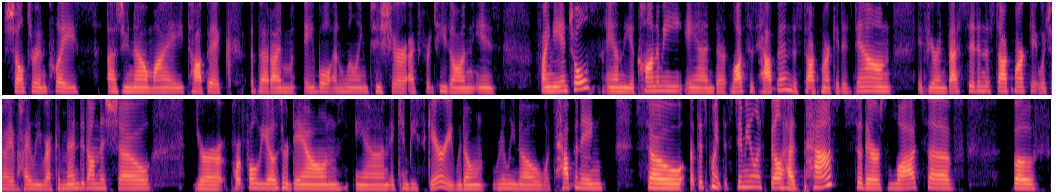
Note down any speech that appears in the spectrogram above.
shelter in place. As you know, my topic that I'm able and willing to share expertise on is financials and the economy and there, lots has happened the stock market is down if you're invested in the stock market which i have highly recommended on this show your portfolios are down and it can be scary. We don't really know what's happening. So at this point, the stimulus bill has passed. So there's lots of both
